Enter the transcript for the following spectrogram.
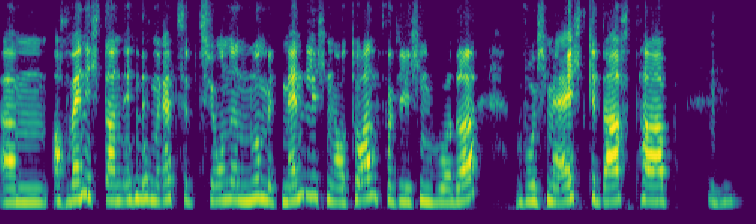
ähm, auch wenn ich dann in den Rezeptionen nur mit männlichen Autoren verglichen wurde, wo ich mir echt gedacht habe, mhm.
